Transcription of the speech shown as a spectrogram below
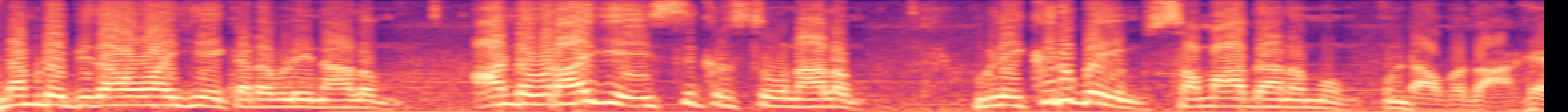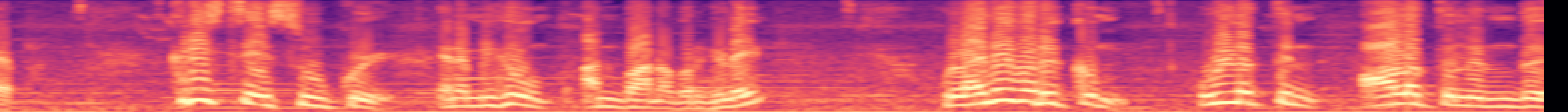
நம்முடைய பிதாவாகிய கடவுளினாலும் ஆண்டவராகிய இயேசு கிறிஸ்துவனாலும் உங்களை கிருபையும் சமாதானமும் உண்டாவதாக. கிறிஸ்தேசுக்குள் என மிகவும் அன்பானவர்களே உங்கள் அனைவருக்கும் உள்ளத்தின் ஆழத்திலிருந்து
